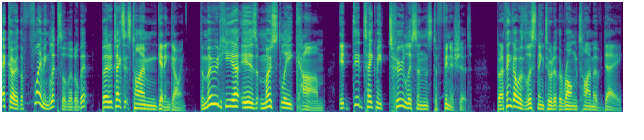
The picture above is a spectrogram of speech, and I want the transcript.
echo the flaming lips a little bit but it takes its time getting going. The mood here is mostly calm. It did take me two listens to finish it, but I think I was listening to it at the wrong time of day.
